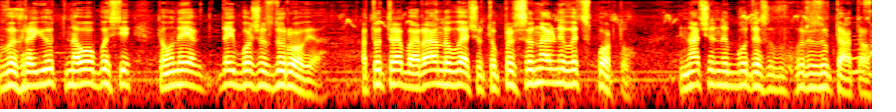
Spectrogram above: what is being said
виграють на області, то вони, як дай Боже, здоров'я. А тут треба рано ввечері, то професіональний вид спорту. Іначе не буде результату.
